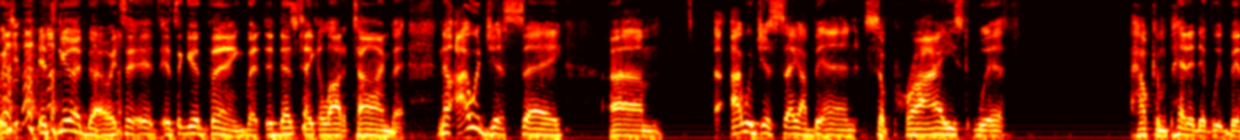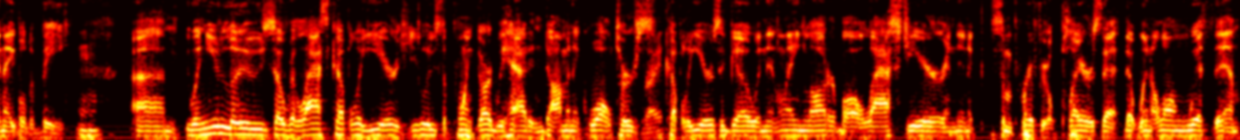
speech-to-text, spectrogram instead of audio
it's good though. It's a, it's a good thing, but it does take a lot of time. But no, I would just say, um, I would just say I've been surprised with how competitive we've been able to be. Mm-hmm. Um, when you lose over the last couple of years, you lose the point guard we had in Dominic Walters right. a couple of years ago, and then Lane Lauterball last year, and then some peripheral players that, that went along with them.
